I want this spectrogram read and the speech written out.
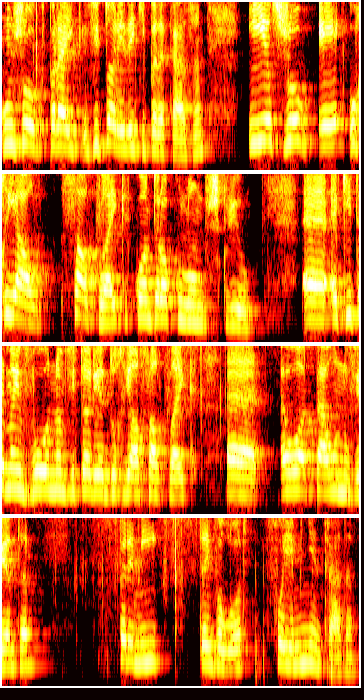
um jogo para a vitória da equipa da casa. E esse jogo é o Real Salt Lake contra o Columbus Crew. Uh, aqui também vou na vitória do Real Salt Lake. Uh, a odd está a 1,90. Para mim tem valor, foi a minha entrada.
